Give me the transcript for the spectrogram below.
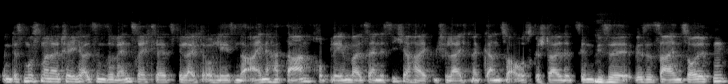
und das muss man natürlich als Insolvenzrechtler jetzt vielleicht auch lesen, der eine hat da ein Problem, weil seine Sicherheiten vielleicht nicht ganz so ausgestaltet sind, wie sie, wie sie sein sollten.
